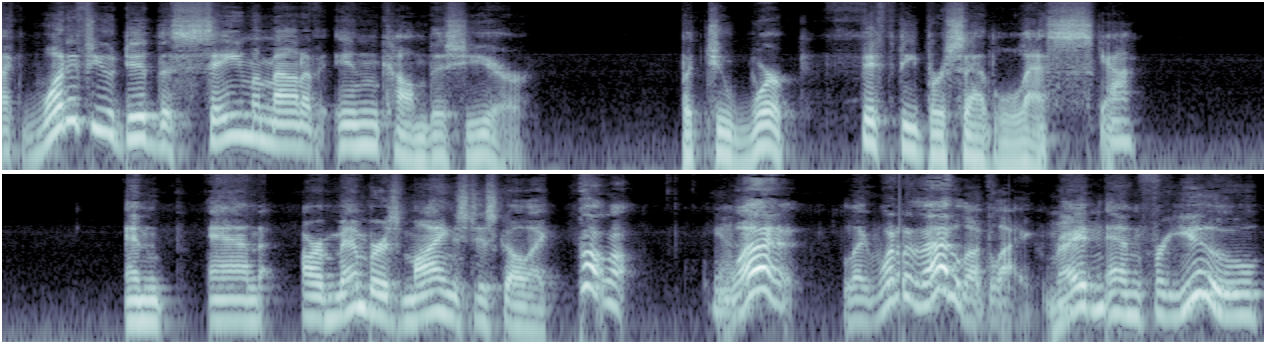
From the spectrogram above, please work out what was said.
Like, what if you did the same amount of income this year, but you worked fifty percent less? Yeah. and and our members' minds just go like, "Oh, Yeah. what? Like, what does that look like, right? Mhm. And for you,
